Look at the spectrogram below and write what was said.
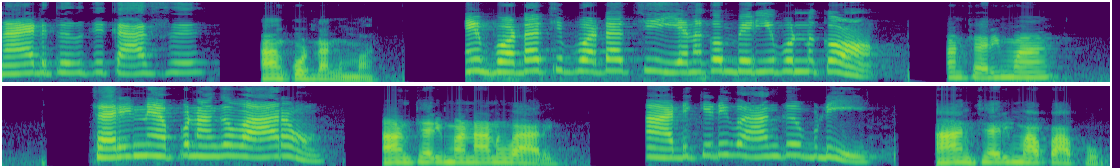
நான் எடுத்ததுக்கு காசு. ஆ கொண்டாங்கம்மா. நீ போட்டாச்சு போட்டாச்சு எனக்கும் பெரிய பொண்ணுக்கும். ஆ சரிம்மா. சரிண்ணே அப்போ நாங்கள் வாரோம். ஆ சரிம்மா நானும் வாரேன். அடிக்கடி வாங்க இப்படி ஆ சரிம்மா பார்ப்போம்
